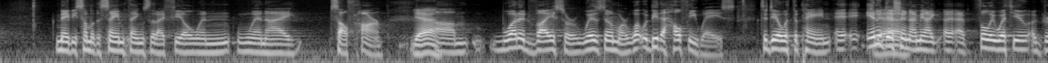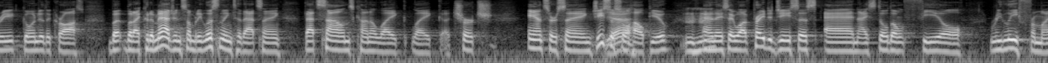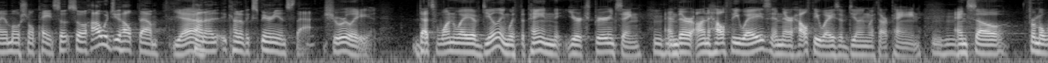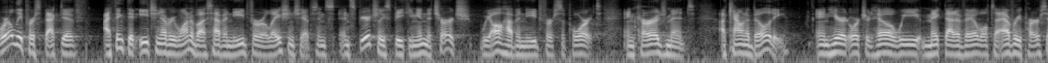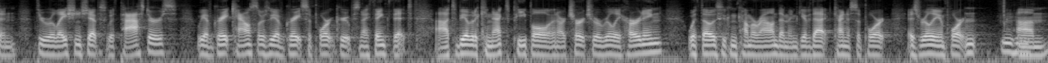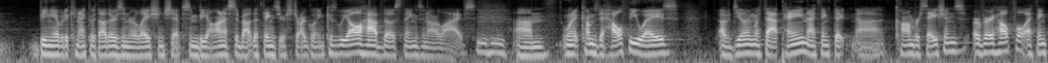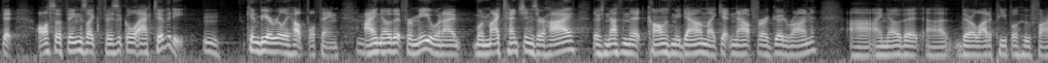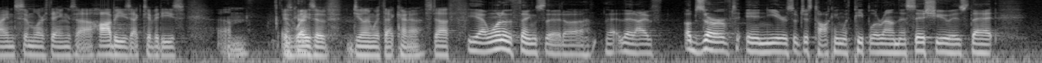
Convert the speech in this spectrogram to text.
maybe some of the same things that I feel when when I self harm. Yeah. Um, what advice or wisdom or what would be the healthy ways to deal with the pain? In Yeah. addition, I mean, I, I, fully with you, agree, going to the cross, but, but I could imagine somebody listening to that saying, that sounds kind of like, like a church answer saying, Jesus Yeah. will help you. And they say, well, I've prayed to Jesus and I still don't feel relief from my emotional pain. So, so how would you help them Yeah. kind of, kind of experience that? Surely. That's one way of dealing with the pain that you're experiencing. Mm-hmm. And there are unhealthy ways and there are healthy ways of dealing with our pain. Mm-hmm. And so, from a worldly perspective, I think that each and every one of us have a need for relationships. And, and spiritually speaking, in the church, we all have a need for support, encouragement, accountability. And here at Orchard Hill, we make that available to every person through relationships with pastors. We have great counselors, we have great support groups. And I think that uh, to be able to connect people in our church who are really hurting with those who can come around them and give that kind of support is really important. Um, being able to connect with others in relationships and be honest about the things you're struggling because we all have those things in our lives. Um, when it comes to healthy ways of dealing with that pain, I think that uh, conversations are very helpful. I think that also things like physical activity can be a really helpful thing. I know that for me, when I when my tensions are high, there's nothing that calms me down like getting out for a good run. Uh, I know that uh, there are a lot of people who find similar things, uh, hobbies, activities, um, as Okay. ways of dealing with that kind of stuff. Yeah, one of the things that uh, that, that I've observed in years of just talking with people around this issue is that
